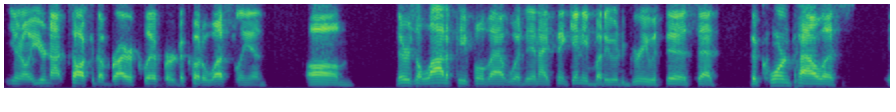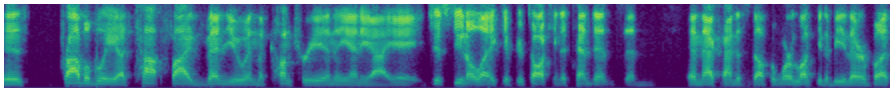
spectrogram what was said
you know you're not talking to Briar Cliff or Dakota Wesleyan. Um, there's a lot of people that would, and I think anybody would agree with this that the Corn Palace is probably a top five venue in the country in the NAIA. Just you know, like if you're talking attendance and and that kind of stuff, and we're lucky to be there. But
